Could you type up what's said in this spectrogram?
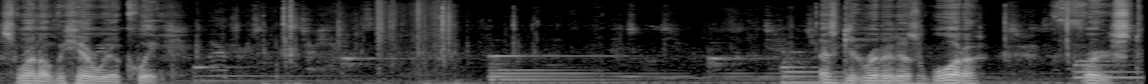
Let's run over here real quick. Let's get rid of this water first.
